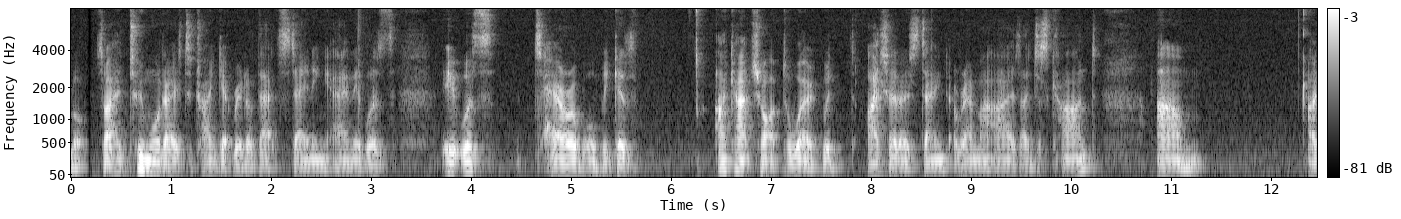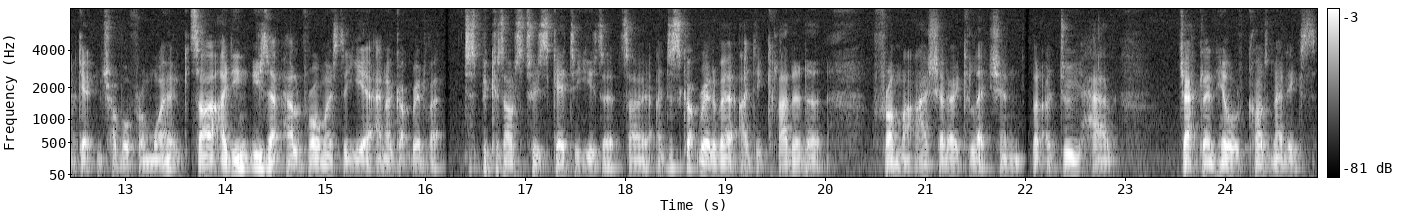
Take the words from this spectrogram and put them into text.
look. So I had two more days to try and get rid of that staining, and it was, it was terrible because I can't show up to work with eyeshadow stained around my eyes. I just can't. Um, I'd get in trouble from work. So I didn't use that palette for almost a year, and I got rid of it just because I was too scared to use it. So I just got rid of it. I decluttered it from my eyeshadow collection, but I do have Jaclyn Hill Cosmetics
